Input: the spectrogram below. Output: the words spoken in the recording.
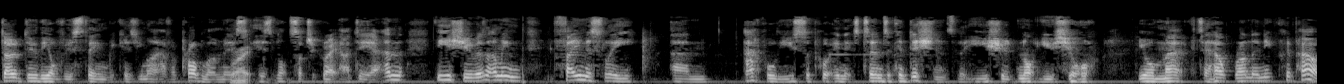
don't do the obvious thing because you might have a problem is, Right. is not such a great idea. And the issue is, I mean, famously, um, Apple used to put in its terms and conditions that you should not use your your Mac to help run a nuclear power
